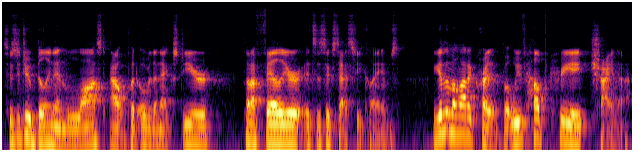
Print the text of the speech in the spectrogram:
62 billion in lost output over the next year. It's not a failure, it's a success, he claims. I give them a lot of credit, but we've helped create China.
